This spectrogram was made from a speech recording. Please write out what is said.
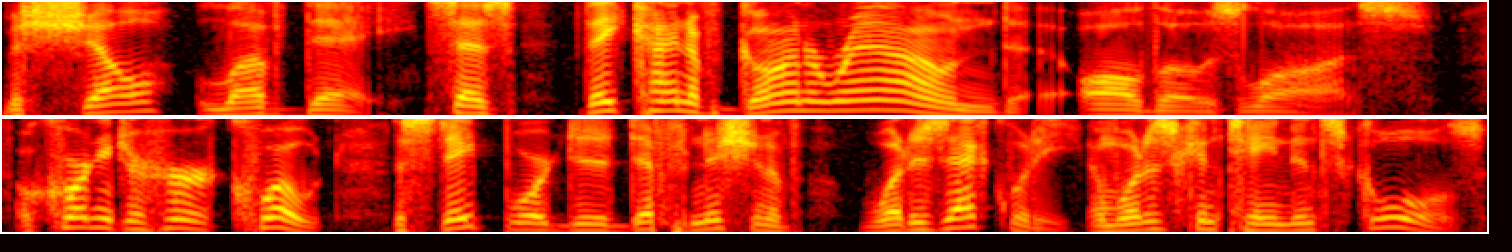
Michelle Loveday, says they kind of gone around all those laws. According to her, quote, the state board did a definition of what is equity and what is contained in schools.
